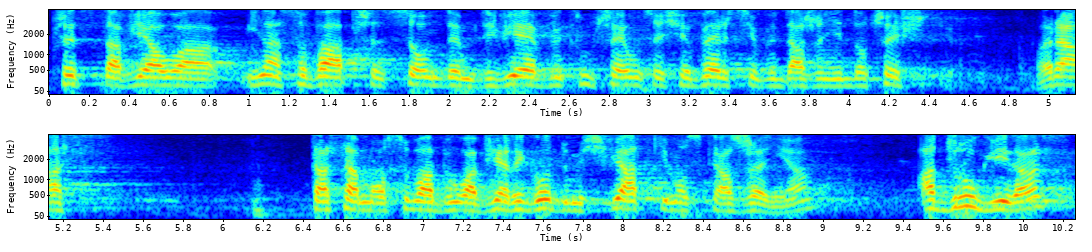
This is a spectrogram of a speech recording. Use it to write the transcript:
przedstawiała i lansowała przed sądem dwie wykluczające się wersje wydarzeń jednocześnie. Raz ta sama osoba była wiarygodnym świadkiem oskarżenia, a drugi raz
